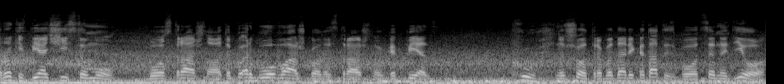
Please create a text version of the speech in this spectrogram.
років 5-6 тому. Було страшно, а тепер було важко, а не страшно. Капець. Фух, ну що, треба далі кататись, бо це не діло.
